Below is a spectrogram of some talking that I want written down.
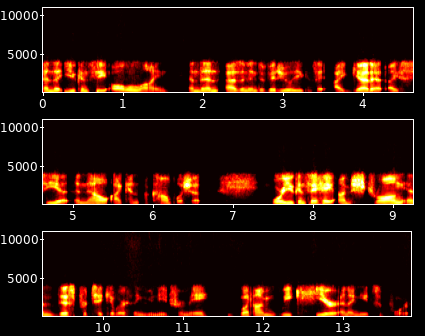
and that you can see all align. And then as an individual, you can say, I get it, I see it, and now I can accomplish it. Or you can say, hey, I'm strong in this particular thing you need from me, but I'm weak here and I need support.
